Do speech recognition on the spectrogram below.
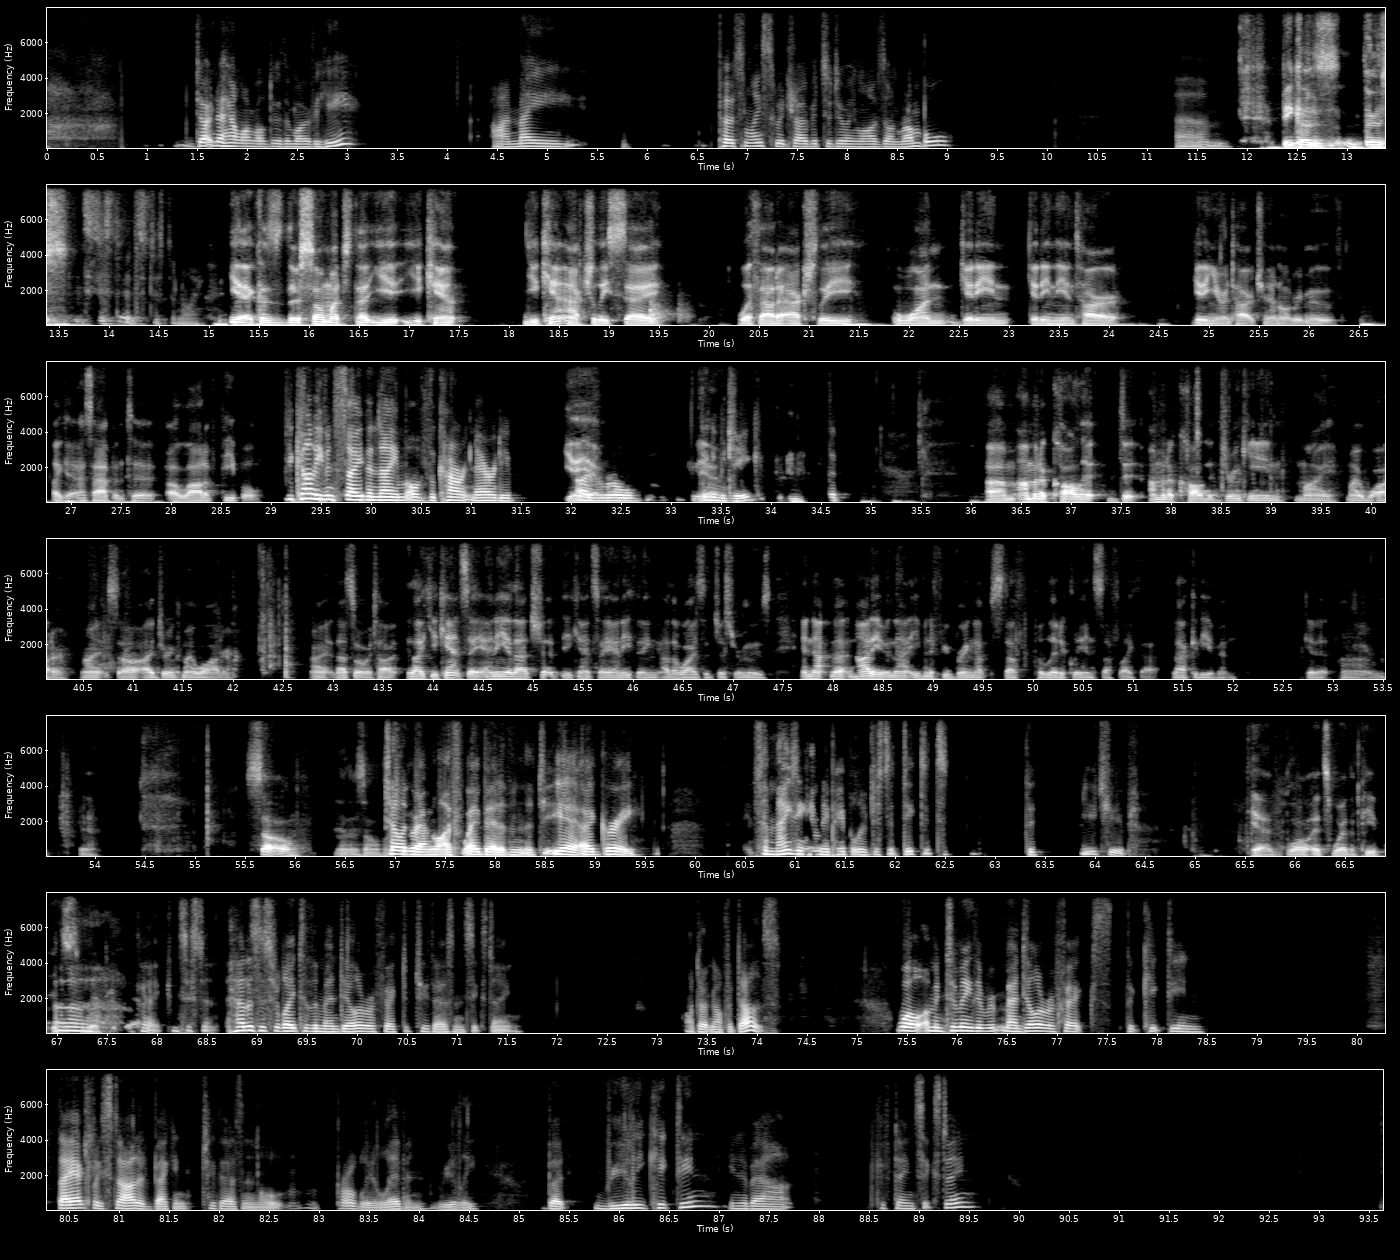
don't know how long I'll do them over here. I may personally switch over to doing lives on Rumble. Um, because there's it's just it's just annoying. Yeah, because there's so much that you you can't you can't actually say without actually one getting getting the entire getting your entire channel removed, like it has happened to a lot of people you can't even say the name of the current narrative yeah, overall yeah. thingamajig. The... Um, I'm gonna call it. I'm gonna call it drinking my my water. Right. So I drink my water. All right. That's what we're talking. Like you can't say any of that shit. You can't say anything. Otherwise, it just removes. And not not even that. Even if you bring up stuff politically and stuff like that, that could even get it. Um, yeah. So yeah, there's all Telegram life way better than the. Yeah, I agree. It's amazing how many people are just addicted to the YouTube. Yeah, well, it's where the people. It's uh, where people okay, consistent. How does this relate to the Mandela effect of 2016? I don't know if it does. Well, I mean, to me, the Mandela effects that kicked in, they actually started back in 2000, probably 11, really. But really kicked in in about 15, 16.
